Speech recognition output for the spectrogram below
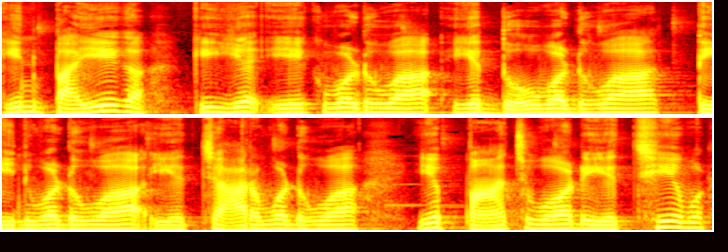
गिन पाइएगा कि यह एक वर्ड हुआ यह दो वर्ड हुआ, तीन वर्ड हुआ, ये चार वर्ड हुआ यह पाँच वर्ड ये छः वर्ड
